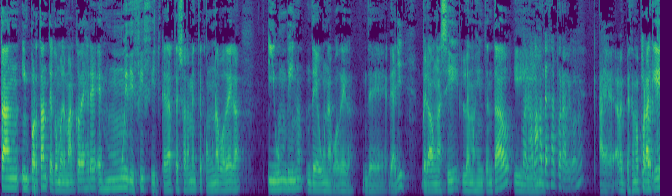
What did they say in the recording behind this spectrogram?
tan importante como el marco de Jerez, es muy difícil quedarte solamente con una bodega y un vino de una bodega de, allí. Pero aún así lo hemos intentado. Bueno, vamos a empezar por algo, ¿no? Empecemos ¿Y por aquí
